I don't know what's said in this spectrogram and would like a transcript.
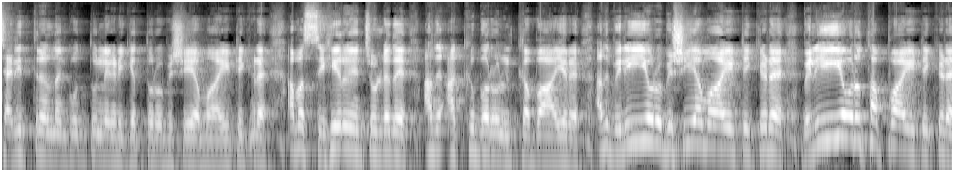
ചരിത്രം നമുക്ക് ഒത്തുള്ള കടിക്കത്തൊരു വിഷയമായിട്ടിക്കടെ അപ്പോൾ സിഹിർ ചൊല്ലത് അത് അക്ബറുൽ കബായിർ. അത് വലിയൊരു വിഷയമായിട്ടിക്കടെ വലിയൊരു തപ്പായിട്ടിക്കടെ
